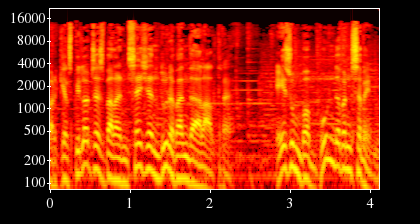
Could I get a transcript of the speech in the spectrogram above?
perquè els pilots es balancegen d'una banda a l'altra. És un bon punt d'avançament.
